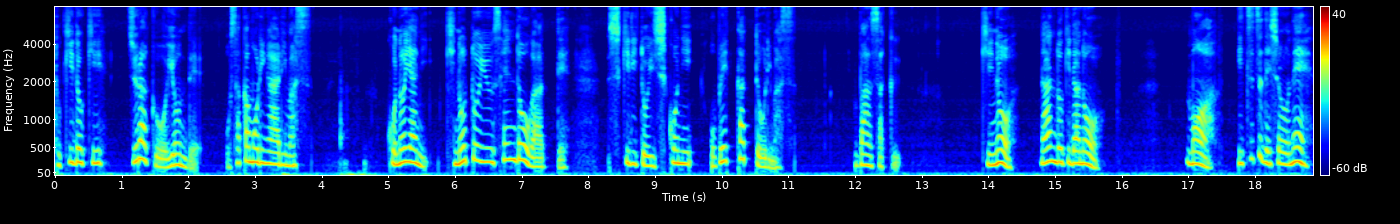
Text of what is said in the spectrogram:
時々呪楽を読んでお酒盛りがあります。この矢に木野という船頭があってしきりと石子におべっかっております。晩作昨日何時だの？うもう五つでしょうね。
